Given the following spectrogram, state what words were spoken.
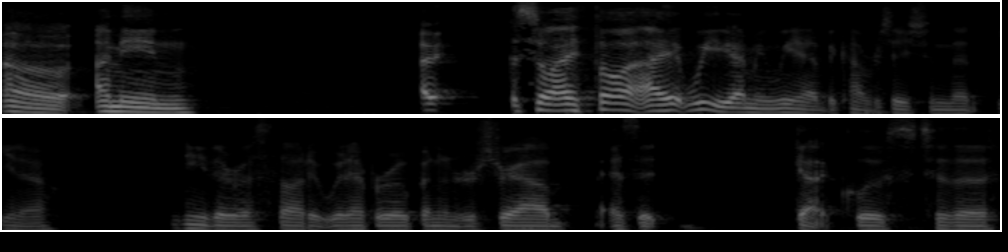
Oh, I mean, I, so I thought I we I mean we had the conversation that you know neither of us thought it would ever open under Straub as it got close to the,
